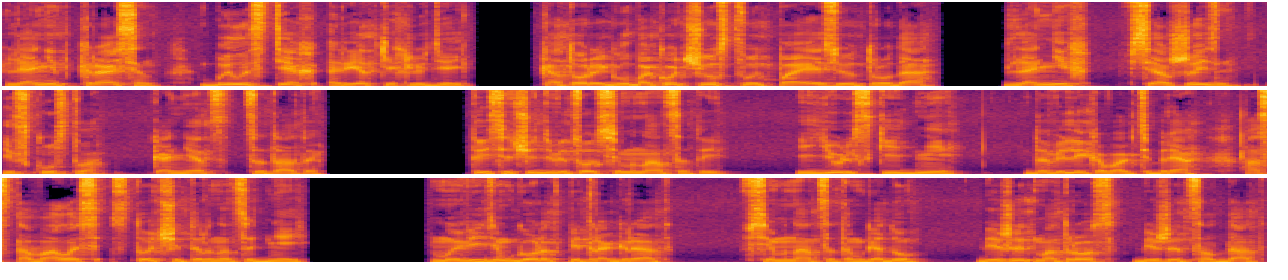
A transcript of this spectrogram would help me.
Леонид Красин был из тех редких людей, которые глубоко чувствуют поэзию труда. Для них вся жизнь – искусство. Конец цитаты. 1917. Июльские дни. До Великого Октября оставалось 114 дней. Мы видим город Петроград в 17 году. Бежит матрос, бежит солдат,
